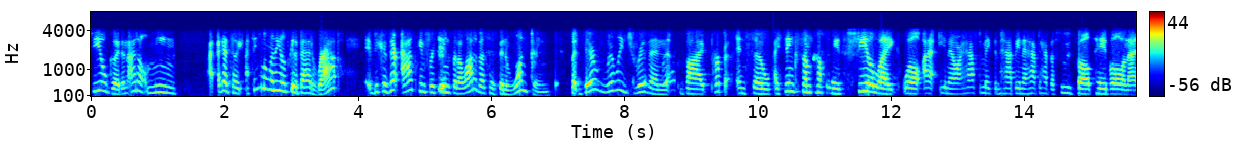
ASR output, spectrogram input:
feel good. And I don't mean I, got to tell you, I think millennials get a bad rap because they're asking for things that a lot of us have been wanting, but they're really driven by purpose. And so I think some companies feel like, well, I, you know, I have to make them happy and I have to have the foosball table and I,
